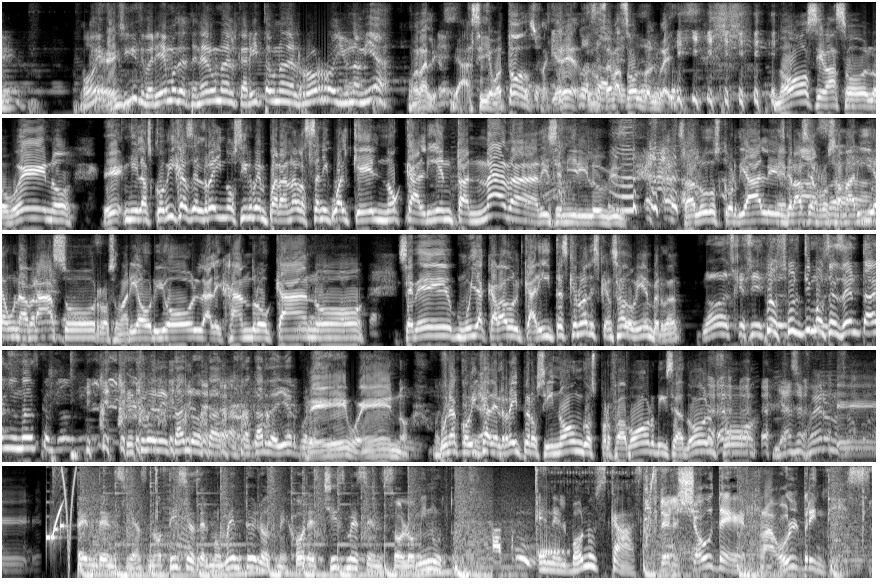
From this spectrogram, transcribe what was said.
Oye, pues sí, deberíamos de tener una del Carita, una del Rorro y una mía. Órale, ya se llevó a todos, para que no, se va solo el güey. No se va solo. Bueno, eh, ni las cobijas del rey no sirven para nada, están igual que él, no calienta nada, dice Miri Lupis. Saludos cordiales, gracias Rosa María, un abrazo, Rosa María Oriol, Alejandro Cano. Se ve muy acabado el Carita, es que no ha descansado bien, ¿verdad? No, es que sí. Los últimos 60 años no ha descansado bien. Yo estuve editando hasta, tarde ayer. Por sí, bueno. Una cobija del rey, pero sin hongos, por favor, dice Adolfo. ya se fueron los eh... Tendencias, noticias del momento y los mejores chismes en solo minutos. Aquí. En el bonus cast del show de Raúl Brindis.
